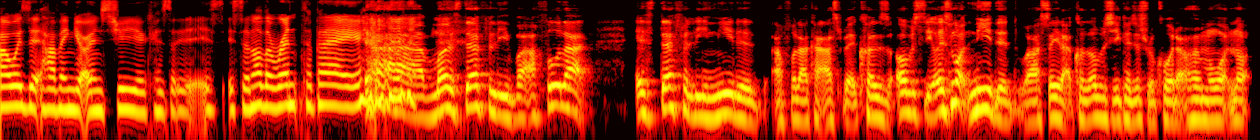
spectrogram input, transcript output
How is it having your own studio? Because it's it's another rent to pay. yeah, most definitely. But I feel like it's definitely needed. I feel like an aspect because obviously it's not needed. When I say that because obviously you can just record at home and whatnot.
